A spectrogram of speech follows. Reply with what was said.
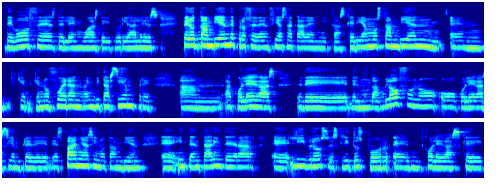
de voces, de lenguas, de editoriales, pero también de procedencias académicas. Queríamos también em, que, no fueran, no invitar siempre a, colegas del mundo anglófono o colegas siempre de, España, sino también eh, intentar integrar eh, libros escritos por em, colegas que,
